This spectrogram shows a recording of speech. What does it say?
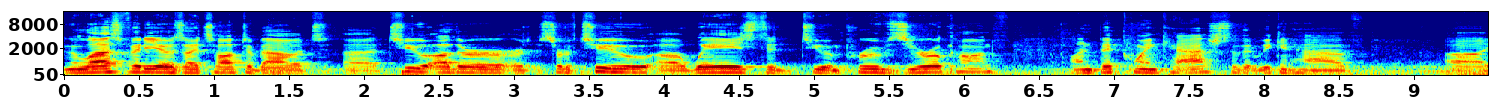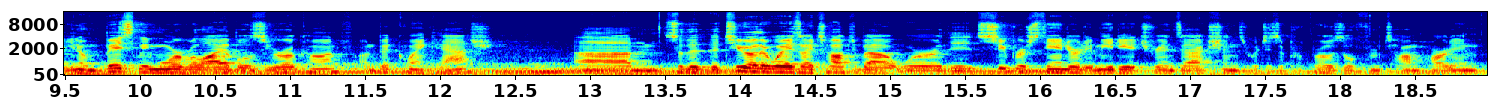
In the last videos, I talked about uh, two other, or sort of two uh, ways to, to improve ZeroConf on Bitcoin Cash so that we can have, uh, you know, basically more reliable ZeroConf on Bitcoin Cash. Um, so the, the two other ways I talked about were the super standard immediate transactions, which is a proposal from Tom Harding,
